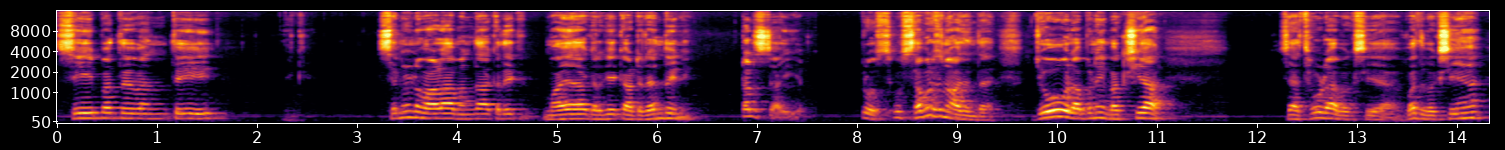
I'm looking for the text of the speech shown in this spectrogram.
ਸੇ ਪਤਵੰਤੇ ਸਿਮਰਨ ਵਾਲਾ ਬੰਦਾ ਕਦੇ ਮਾਇਆ ਕਰਕੇ ਘੱਟ ਰਹਿੰਦਾ ਹੀ ਨਹੀਂ ਟਲਸ ਚਾਹੀ ਹੈ ਭਰੋਸੇ, ਉਹ ਸਬਰ ਸੁਣਾ ਜਾਂਦਾ ਹੈ। ਜੋ ਰੱਬ ਨੇ ਬਖਸ਼ਿਆ, ਚਾਹੇ ਥੋੜਾ ਬਖਸ਼ਿਆ, ਵੱਧ ਬਖਸ਼ਿਆ,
